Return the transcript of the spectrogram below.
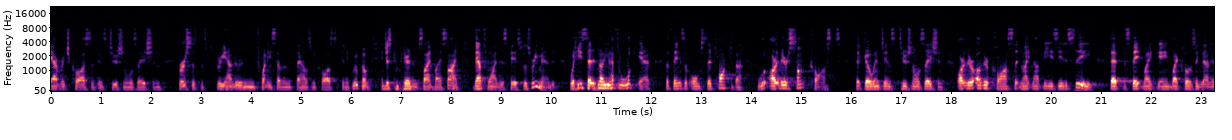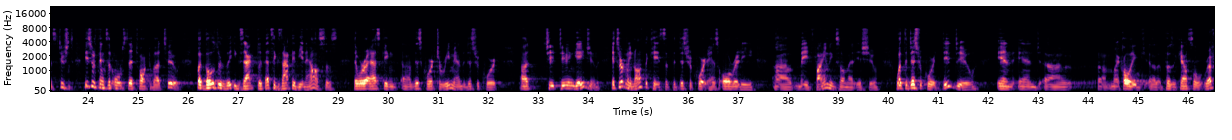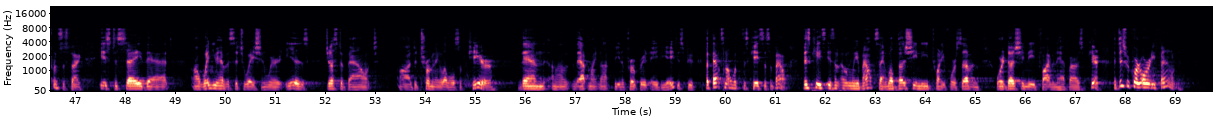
average cost of institutionalization versus the 327,000 cost in a group home and just compare them side by side. That's why this case was remanded. What he said is, no, you have to look at the things that Olmstead talked about. Are there sunk costs that go into institutionalization? Are there other costs that might not be easy to see that the state might gain by closing down institutions? These are things that Olmstead talked about too. But those are the exactly, that's exactly the analysis that we're asking uh, this court to remand, the district court, uh, to engage in. It's certainly not the case that the district court has already uh, made findings on that issue. What the district court did do, in Uh, my colleague uh, the opposing counsel referenced this fact, is to say that uh, when you have a situation where it is just about determining levels of care, then that might not be an appropriate ADA dispute. But that's not what this case is about. This case isn't only about saying, well, does she need 24-7 or does she need five and a half hours of care? The district court already found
